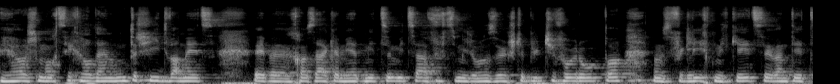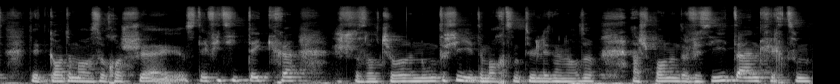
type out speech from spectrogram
Ja, es macht sicher halt einen Unterschied, wenn man jetzt eben kann sagen, wir haben mit, mit 10, 15 Millionen das höchste Budget von Europa, wenn man es vergleicht mit GC, wenn du dort, dort gerade mal so kannst, äh, das Defizit decken, ist das halt schon ein Unterschied. Dann macht es natürlich dann also auch spannender für sie, denke ich, zum,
